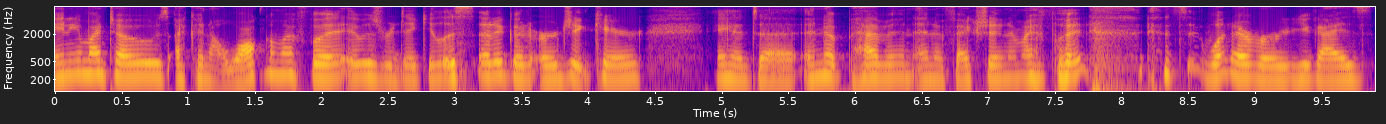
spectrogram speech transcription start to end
any of my toes. I could not walk on my foot. It was ridiculous. I had to go to urgent care and uh, end up having an infection in my foot. it's whatever, you guys.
